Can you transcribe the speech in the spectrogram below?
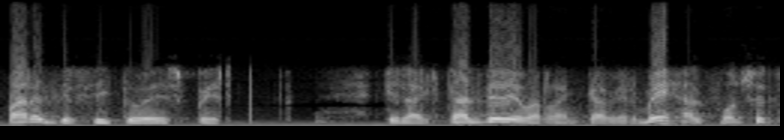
para el distrito de Espes. El alcalde de Barranca Bermeja, Alfonso El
